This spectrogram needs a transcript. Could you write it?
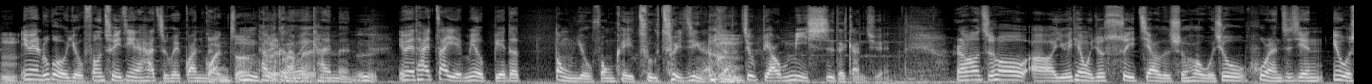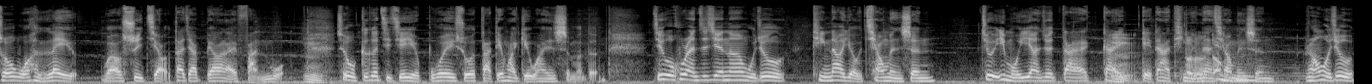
嗯。因为如果有风吹进来，它只会关门，关着。它不可能会开门，嗯。因为它再也没有别的洞有风可以出吹进来，这样嗯。就比较密室的感觉。然后之后，呃，有一天我就睡觉的时候，我就忽然之间，因为我说我很累，我要睡觉，大家不要来烦我。嗯所以我哥哥姐姐也不会说打电话给我还是什么的。结果忽然之间呢，我就听到有敲门声，就一模一样，就大概嗯给大家听的那敲门声。然后我就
